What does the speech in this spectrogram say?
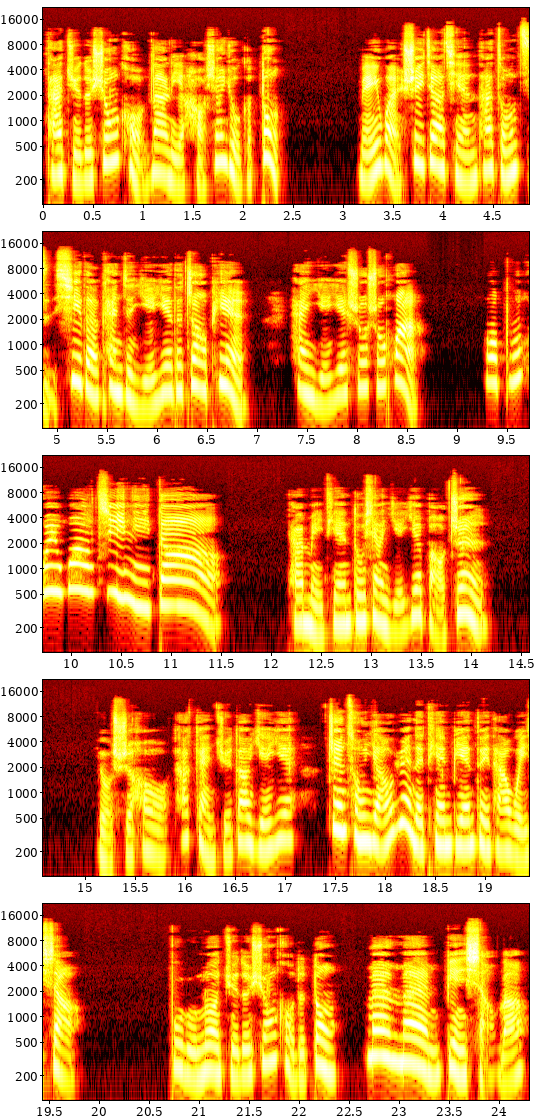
他觉得胸口那里好像有个洞。每晚睡觉前，他总仔细的看着爷爷的照片，和爷爷说说话。我不会忘记你的。他每天都向爷爷保证。有时候，他感觉到爷爷正从遥远的天边对他微笑。布鲁诺觉得胸口的洞慢慢变小了。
